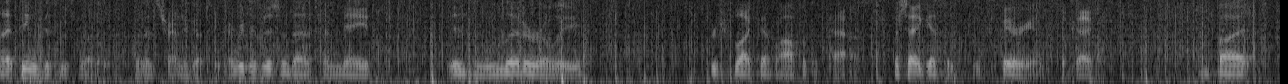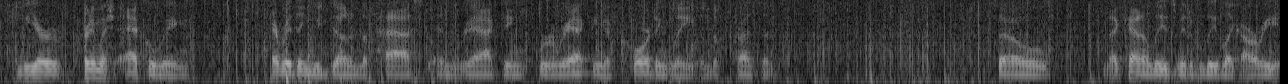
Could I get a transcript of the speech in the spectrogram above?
I think this is what, it, what it's trying to go to. Every decision that has been made is literally reflective off of the past, which I guess it's experience, okay? But we are pretty much echoing everything we've done in the past and reacting, we're reacting accordingly in the present. So that kind of leads me to believe, like, are we,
